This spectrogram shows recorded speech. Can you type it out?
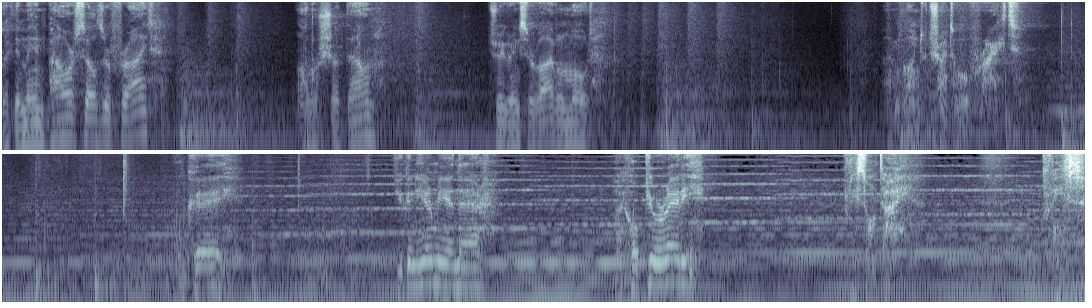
Looks like the main power cells are fried. Auto shut down. Triggering survival mode. I'm going to try to overwrite. Okay. If you can hear me in there, I hope you're ready. Please don't die. Please.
